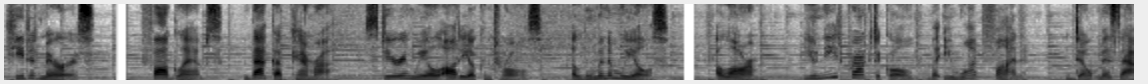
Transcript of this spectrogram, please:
heated mirrors, fog lamps, backup camera, steering wheel audio controls, aluminum wheels, alarm. You need practical, but you want fun. Don't miss out.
